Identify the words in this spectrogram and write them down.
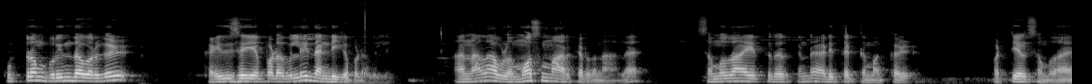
குற்றம் புரிந்தவர்கள் கைது செய்யப்படவில்லை தண்டிக்கப்படவில்லை. அதனால் அவ்வளோ மோசமாக இருக்கிறதுனால சமுதாயத்தில் இருக்கின்ற அடித்தட்டு மக்கள் பட்டியல் சமுதாய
